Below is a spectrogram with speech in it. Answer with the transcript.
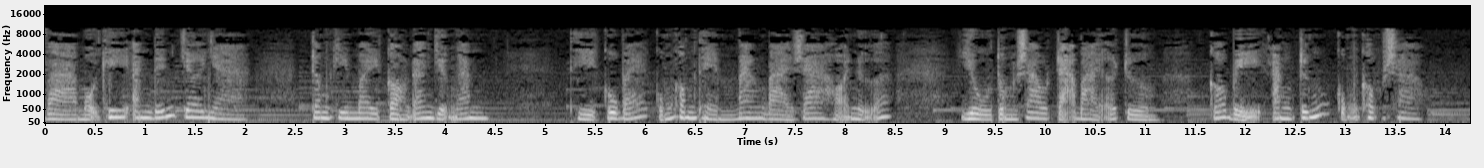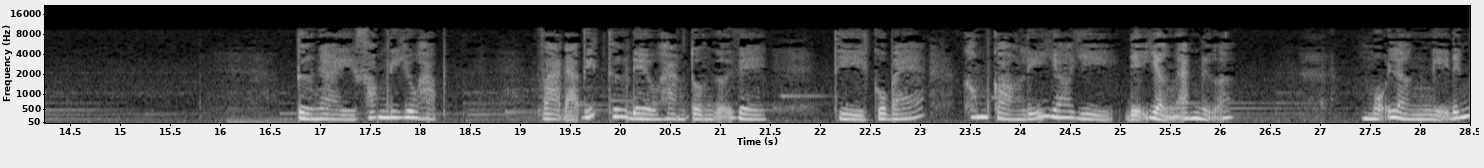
và mỗi khi anh đến chơi nhà, trong khi Mây còn đang giận anh, thì cô bé cũng không thèm mang bài ra hỏi nữa, dù tuần sau trả bài ở trường, có bị ăn trứng cũng không sao. Từ ngày Phong đi du học và đã viết thư đều hàng tuần gửi về, thì cô bé không còn lý do gì để giận anh nữa. Mỗi lần nghĩ đến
